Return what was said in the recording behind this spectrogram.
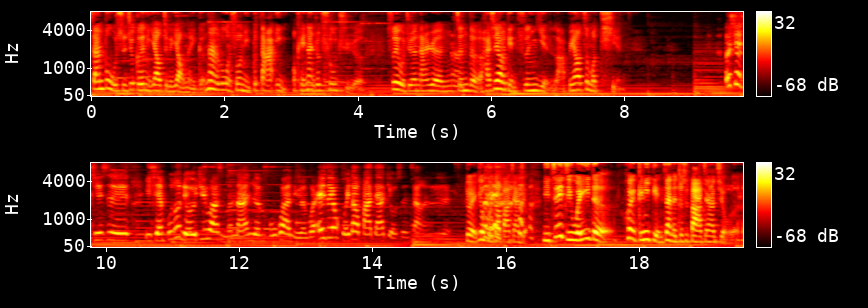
三不五时就跟你要这个要那个。那如果说你不答应，OK，那你就出局了。所以我觉得男人真的还是要有点尊严啦，不要这么甜。而且其实以前不都留一句话，什么男人不坏，女人不爱，哎，这又回到八加九身上？对，又回到八加九。你这一集唯一的会给你点赞的就是八加九了。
